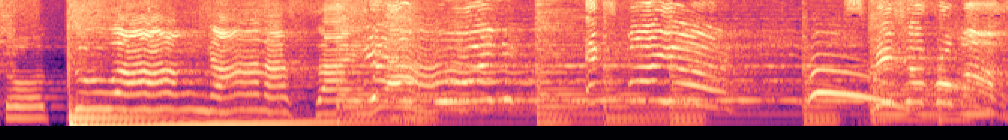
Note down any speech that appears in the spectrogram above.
So tuang saya. Yeah. Expired. Special from us.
